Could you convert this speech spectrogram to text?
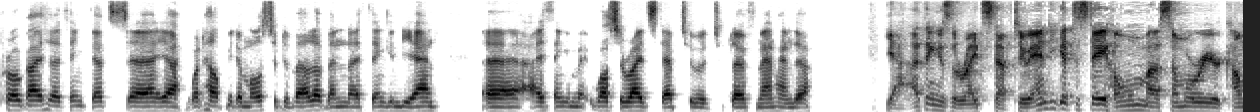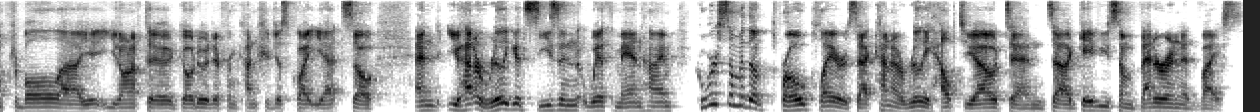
pro guys, I think that's uh, yeah what helped me the most to develop. And I think in the end, uh, I think it was the right step to to play with Mannheim there. Yeah, I think is the right step too, and you get to stay home uh, somewhere where you're comfortable. Uh, you, you, don't have to go to a different country just quite yet. So, and you had a really good season with Mannheim. Who were some of the pro players that kind of really helped you out and uh, gave you some veteran advice?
